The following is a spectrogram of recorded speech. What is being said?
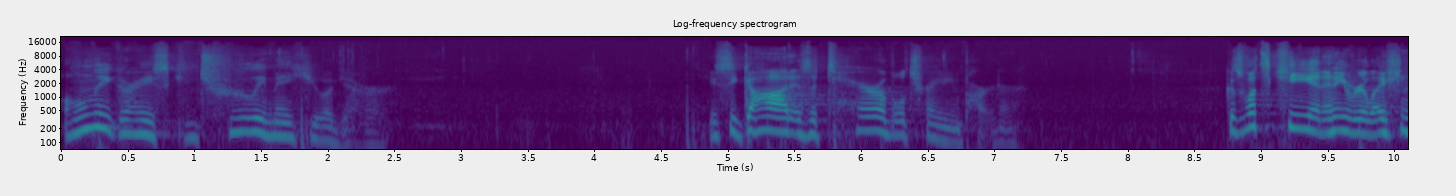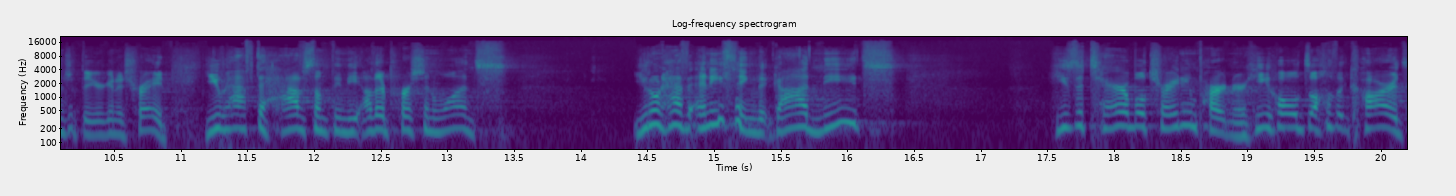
Only grace can truly make you a giver. You see, God is a terrible trading partner. Because what's key in any relationship that you're going to trade? You have to have something the other person wants. You don't have anything that God needs. He's a terrible trading partner. He holds all the cards.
